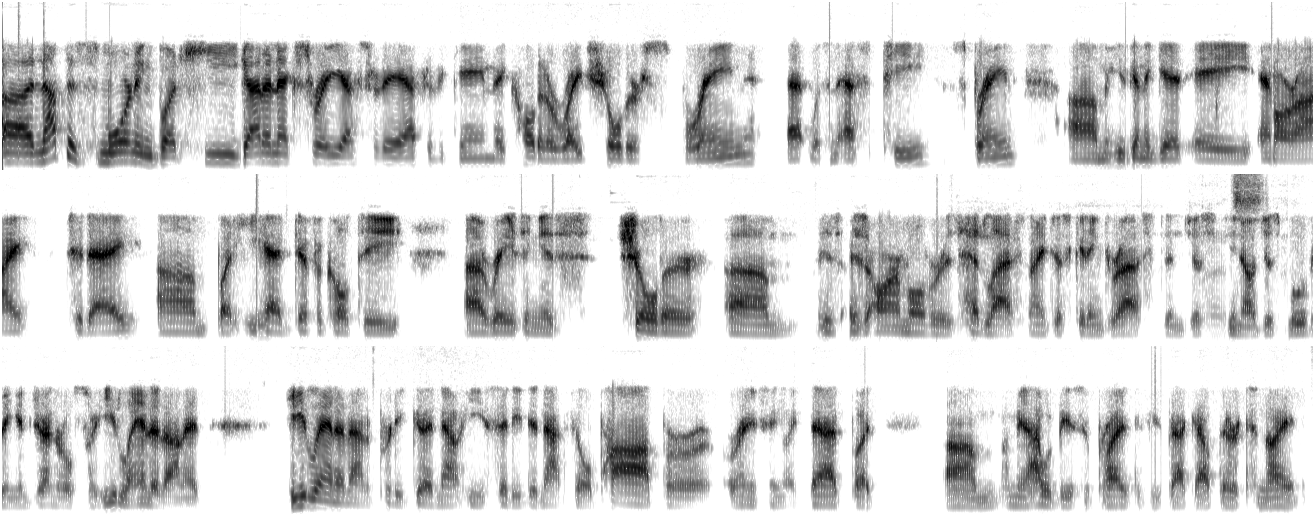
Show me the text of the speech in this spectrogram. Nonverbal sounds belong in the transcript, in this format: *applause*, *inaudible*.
Uh, not this morning, but he got an X-ray yesterday after the game. They called it a right shoulder sprain at, with an SP sprain. Um, he's going to get a MRI today, um, but he had difficulty uh, raising his shoulder, um, his his arm over his head last night, just getting dressed and just you know just moving in general. So he landed on it. He landed on it pretty good. Now he said he did not feel a pop or or anything like that, but um, I mean I would be surprised if he's back out there tonight.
